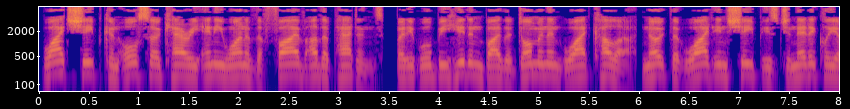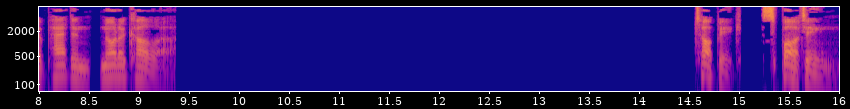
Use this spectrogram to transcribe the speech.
White sheep can also carry any one of the five other patterns, but it will be hidden by the dominant white color note that white in sheep is genetically a pattern, not a color. Spotting.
